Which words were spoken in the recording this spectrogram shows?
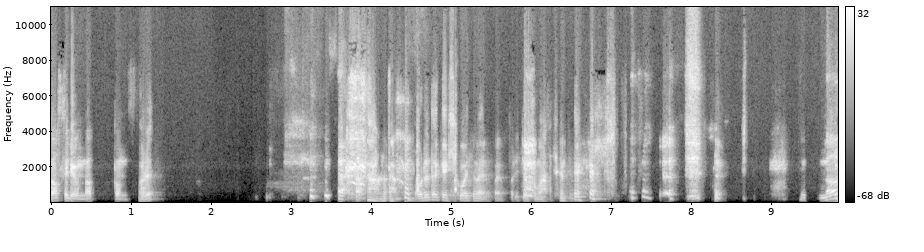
出せるようになったんですか？あれ？俺だけ聞こえてないのか、やっぱり。ちょっと待ってね。なん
